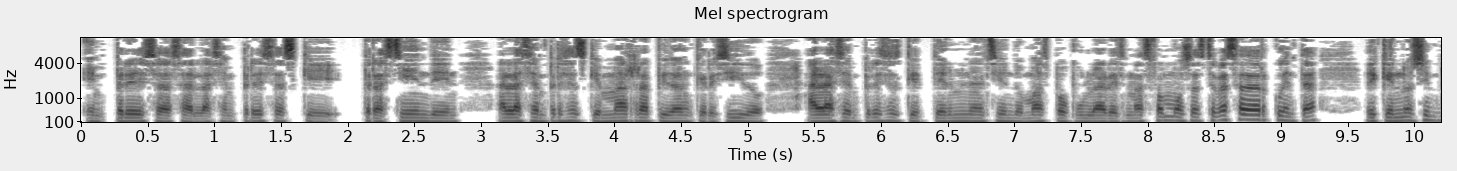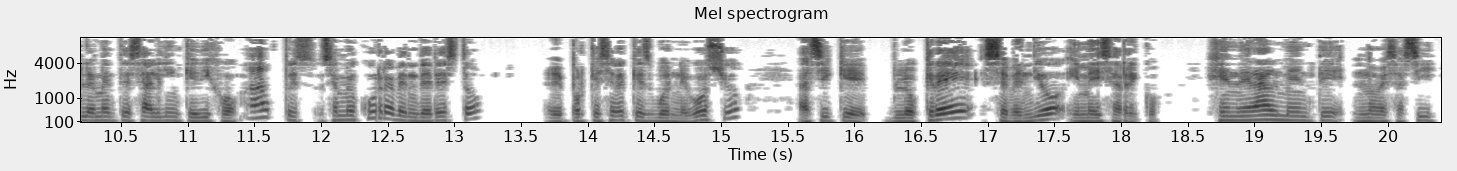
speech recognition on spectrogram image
empresas, a las empresas que trascienden, a las empresas que más rápido han crecido, a las empresas que terminan siendo más populares, más famosas, te vas a dar cuenta de que no simplemente es alguien que dijo, ah, pues se me ocurre vender esto eh, porque se ve que es buen negocio, así que lo cree, se vendió y me hice rico. Generalmente no es así.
